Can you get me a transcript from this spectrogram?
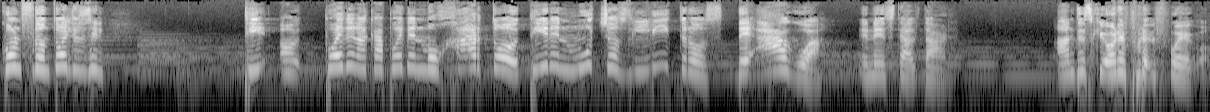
confrontó a ellos, decir, "Ti- oh, pueden acá, pueden mojar todo, tiren muchos litros de agua en este altar antes que ore por el fuego.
